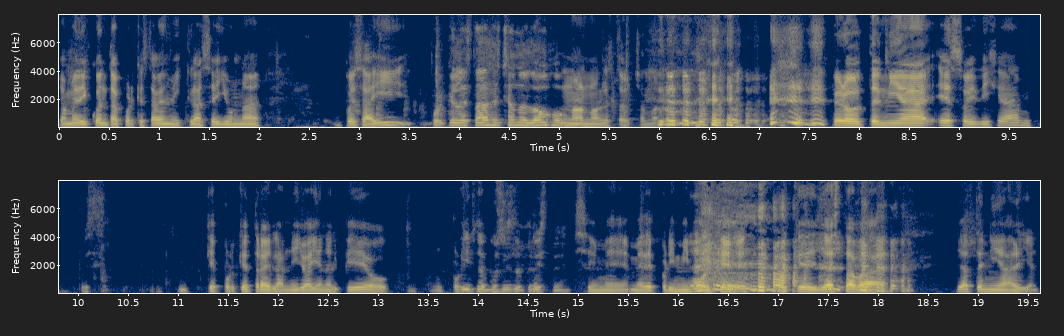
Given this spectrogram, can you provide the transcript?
Yo me di cuenta porque estaba en mi clase y una, pues ahí, Porque le estabas echando el ojo. no, no le estaba echando el ojo. Pero tenía eso y dije, ah, pues, que por qué trae el anillo ahí en el pie o por- Y te pusiste triste. Sí, me, me deprimí porque, porque ya estaba, ya tenía a alguien.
